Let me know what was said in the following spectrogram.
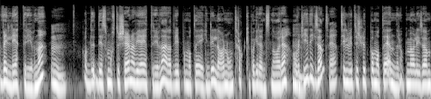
veldig ettergivende. Mm. Og det, det som ofte skjer når vi er ettergivende, er at vi på en måte egentlig lar noen tråkke på grensene våre over Mm. tid. ikke sant? Ja. Til vi til slutt på en måte ender opp med å liksom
